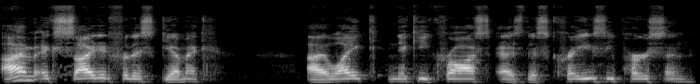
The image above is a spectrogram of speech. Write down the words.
I'm excited for this gimmick. I like Nikki Cross as this crazy person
